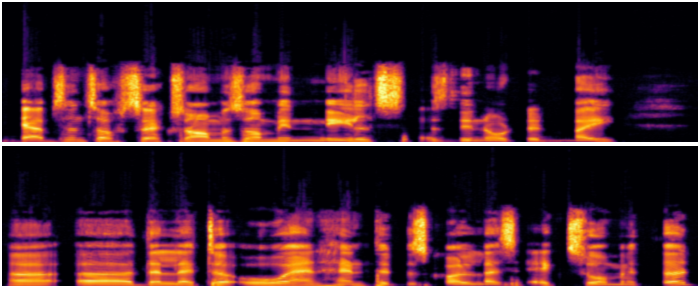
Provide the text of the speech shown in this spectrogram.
the absence of sex chromosome in males is denoted by uh, uh, the letter O, and hence it is called as XO method.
